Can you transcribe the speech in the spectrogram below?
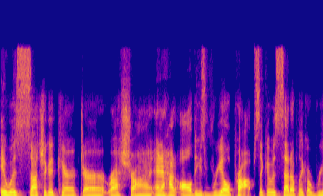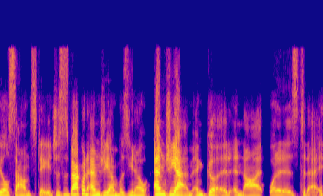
it was such a good character restaurant and it had all these real props. Like it was set up like a real sound stage. This is back when MGM was, you know, MGM and good and not what it is today.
